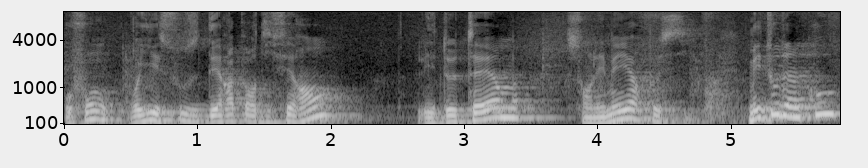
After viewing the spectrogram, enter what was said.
au fond, vous voyez, sous des rapports différents, les deux termes sont les meilleurs possibles. Mais tout d'un coup,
